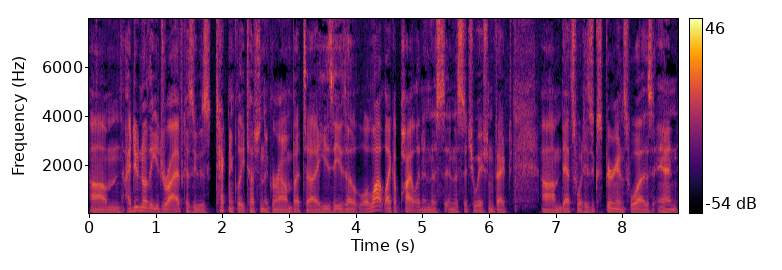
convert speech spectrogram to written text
Um, I do know that you drive because he was technically touching the ground, but uh, he's he's a, a, lot like a pilot in this in this situation. In fact, um, that's what his experience was, and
